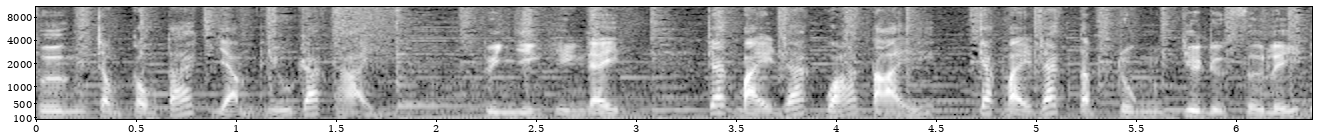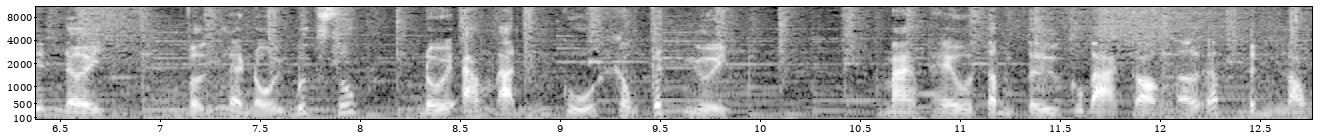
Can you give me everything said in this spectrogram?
phương trong công tác giảm thiểu rác thải. Tuy nhiên hiện nay, các bãi rác quá tải, các bãi rác tập trung chưa được xử lý đến nơi vẫn là nỗi bức xúc, nỗi ám ảnh của không ít người. Mang theo tâm tư của bà con ở ấp Bình Long,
